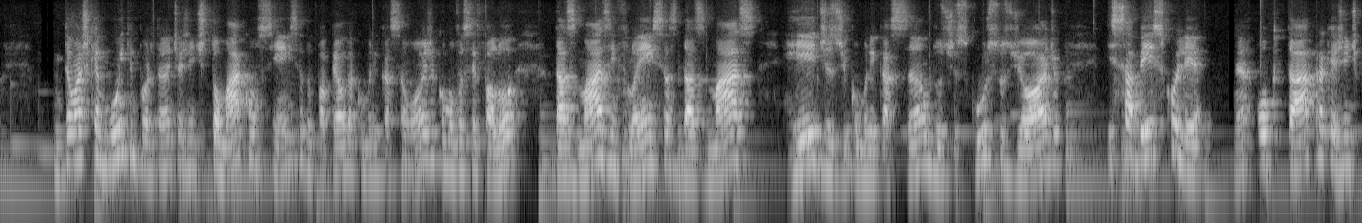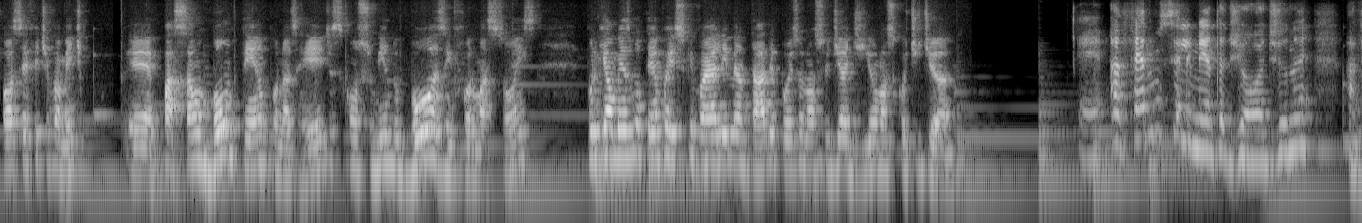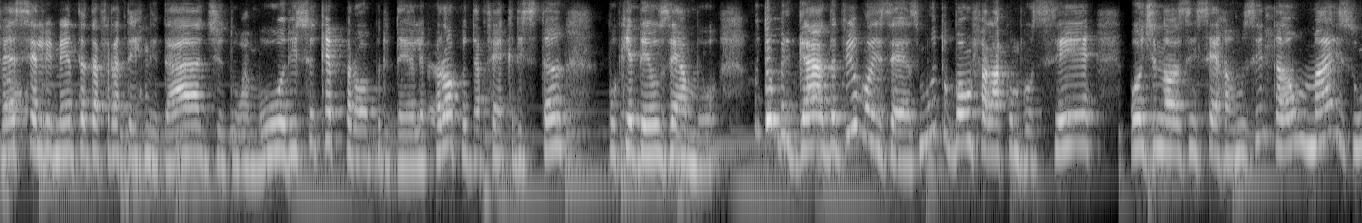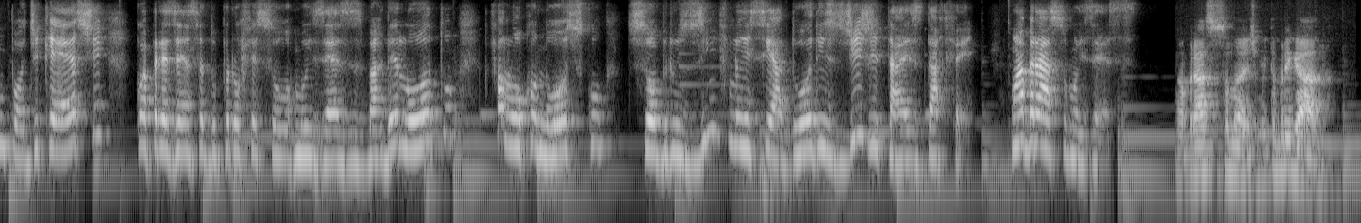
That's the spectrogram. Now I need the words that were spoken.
Então, acho que é muito importante a gente tomar consciência do papel da comunicação hoje, como você falou, das más influências, das más redes de comunicação, dos discursos de ódio, e saber escolher, né? optar para que a gente possa efetivamente é, passar um bom tempo nas redes, consumindo boas informações, porque ao mesmo tempo é isso que vai alimentar depois o nosso dia a dia, o nosso cotidiano. É, a fé não se alimenta de ódio, né? A fé se alimenta da fraternidade, do amor, isso que é próprio dela, é próprio da fé cristã, porque Deus é amor. Muito obrigada, viu, Moisés? Muito bom falar com você. Hoje nós encerramos, então, mais um podcast com a presença do professor Moisés Esbardelotto, que falou conosco sobre os influenciadores digitais da fé. Um abraço, Moisés. Um abraço, Solange. Muito obrigado.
